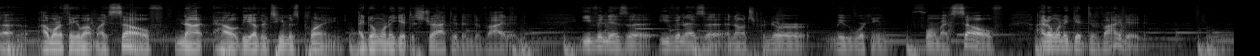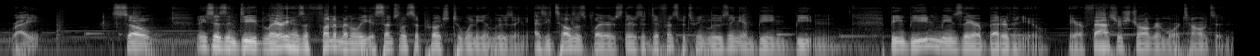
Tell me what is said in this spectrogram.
uh, I want to think about myself, not how the other team is playing. I don't want to get distracted and divided. Even as a, even as a, an entrepreneur, maybe working for myself, I don't want to get divided, right? So, and he says, indeed, Larry has a fundamentally essentialist approach to winning and losing. As he tells his players, there's a difference between losing and being beaten. Being beaten means they are better than you. They are faster, stronger, and more talented.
